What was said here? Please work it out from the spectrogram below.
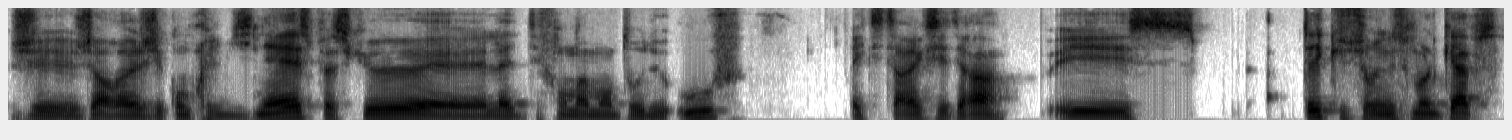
j'ai compris le business parce que elle a des fondamentaux de ouf, etc., etc. Et peut-être que sur une small caps,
